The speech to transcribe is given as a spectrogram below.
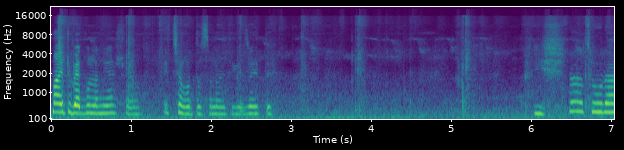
মা, একটু ব্যাগগুলো নিয়ে আসো। ইচ্ছা করতেছে না ওইদিকে যাইতে। কৃষ্ণা চূড়া।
